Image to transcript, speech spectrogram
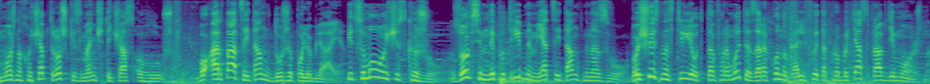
можна хоча б трошки зменшити час оглушки. Бо арта цей танк дуже полюбляє. Підсумовуючи, скажу: зовсім непотрібним я цей танк не назву, бо щось настрілювати та фармити за рахунок альфи та пробиття справді можна.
